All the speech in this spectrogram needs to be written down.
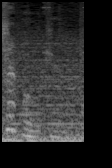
Triple kill.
